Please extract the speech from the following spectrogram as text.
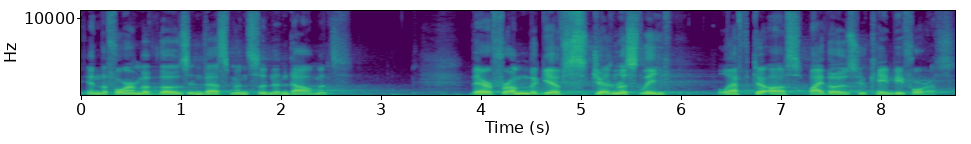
in the form of those investments and endowments. They're from the gifts generously left to us by those who came before us.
